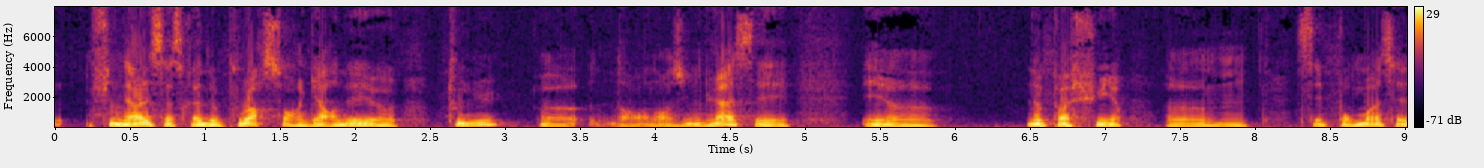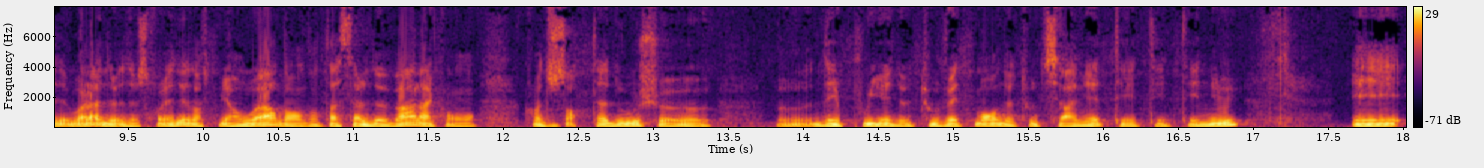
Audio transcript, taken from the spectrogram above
euh, finale, ça serait de pouvoir se regarder tout nu dans, une glace et, et ne pas fuir. c'est pour moi, c'est voilà, de, se regarder dans ce miroir, dans, ta salle de bain, là, quand, tu sors de ta douche, euh, dépouillé de tout vêtement, de toute serviette, t'es, t'es, nu. Et,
